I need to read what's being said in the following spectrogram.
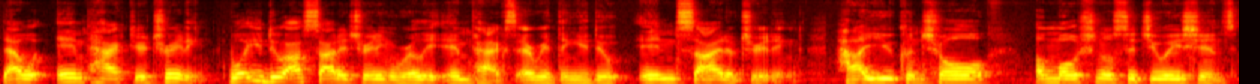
that will impact your trading. What you do outside of trading really impacts everything you do inside of trading. How you control emotional situations.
